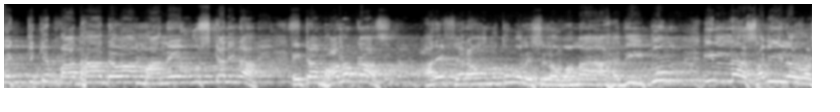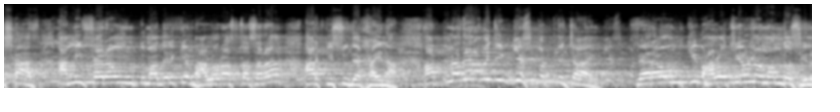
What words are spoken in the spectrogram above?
ব্যক্তিকে বাধা দেওয়া মানে উস্কানি না এটা ভালো কাজ। আরে ফেরাউন তো বলেছিল ওয়ামা আহাদিকুম ইল্লা সাবিলার রসাদ আমি ফেরাউন তোমাদেরকে ভালো রাস্তা ছাড়া আর কিছু দেখাই না। আপনাদের আমি জিজ্ঞেস করতে চাই ফেরাউন কি ভালো ছিল না মন্দ ছিল?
